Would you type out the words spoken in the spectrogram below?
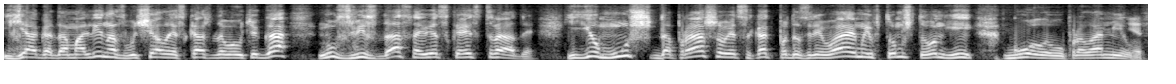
«Ягода малина» звучала из каждого утюга. Ну, звезда советской эстрады. Ее муж допрашивается как подозреваемый в том, что он ей голову проломил. Нет,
